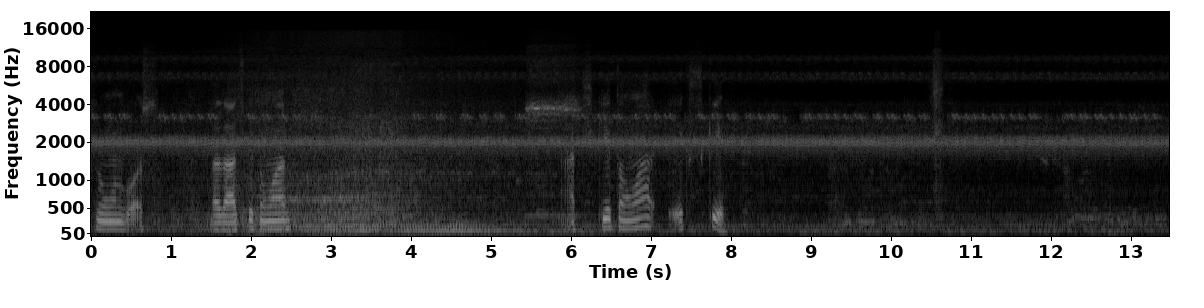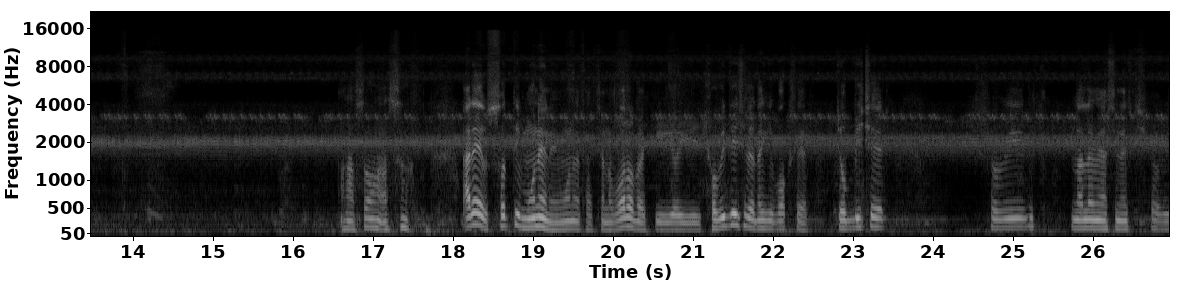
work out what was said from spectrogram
সুমন বস। দাদা, আজকে তোমার আজকে তোমার এক্সকে হাসো হাসো। আরে সত্যি মনে নেই, মনে থাকছে না। বলো না কি ওই ছবি দিয়েছিলে নাকি বক্সের চব্বিশের ছবি নালে মেশিনের ছবি।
